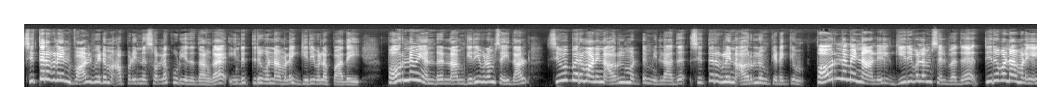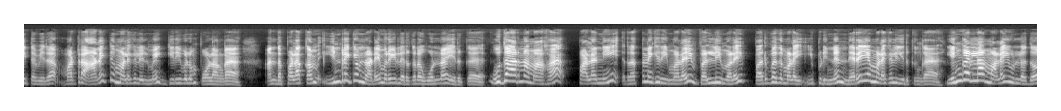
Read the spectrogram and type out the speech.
சித்தர்களின் வாழ்விடம் அப்படின்னு சொல்லக்கூடியது தாங்க இந்த திருவண்ணாமலை கிரிவல பாதை. பௌர்ணமி அன்று நாம் கிரிவலம் செய்தால் சிவபெருமானின் அருள் மட்டும் இல்லாது சித்தர்களின் அருளும் கிடைக்கும். பௌர்ணமி நாளில் கிரிவலம் செல்வது திருவண்ணாமலையை தவிர மற்ற அனைத்து மலைகளிலுமே கிரிவலம் போலாங்க. அந்த பழக்கம் இன்றைக்கும் நடைமுறையில் இருக்கிற ஒன்றா இருக்கு. உதாரணமாக பழனி ரத்னகிரி மலை வள்ளிமலை பர்வதமலை இப்படின்னு நிறைய மலைகள் இருக்குங்க. எங்கெல்லாம் மலை உள்ளதோ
